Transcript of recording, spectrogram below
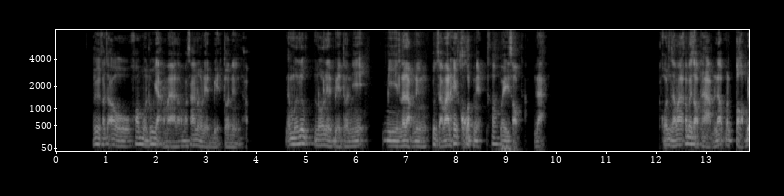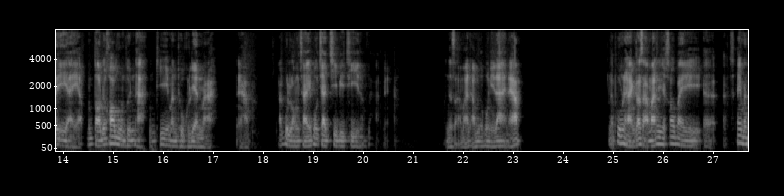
ำก็คือเขาจะเอาข้อมูลทุกอย่างมา แล้วก็มาสร้าง knowledge base ตัวหนึ่งครับ เมื่อรูป knowledge base ตัวนี้ มีระดับหนึ่งคุณสามารถให้คนเนี่ยเข้าไปสอบถามได้ คนสามารถเข้าไปสอบถามแล้วมันตอบด้วย AI ครับมันตอบด้วยข้อมูลพื้นฐานที่มันถูกเรียนมานะครับ ถ้าคุณลองใช้พวก Chat GPT ต่างๆเนี่ยมันจะสามารถทำเรื่องพวกนี้ได้นะครับ และผู้บริหารก็สามารถที่จะเข้าไปเอ่อให้มัน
